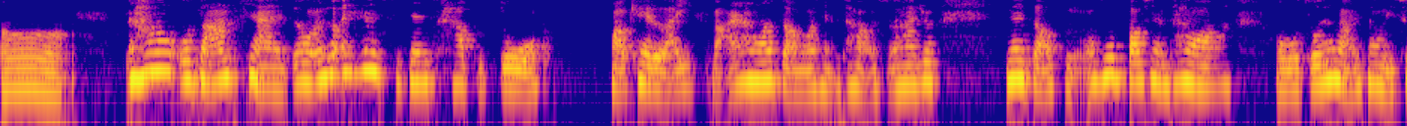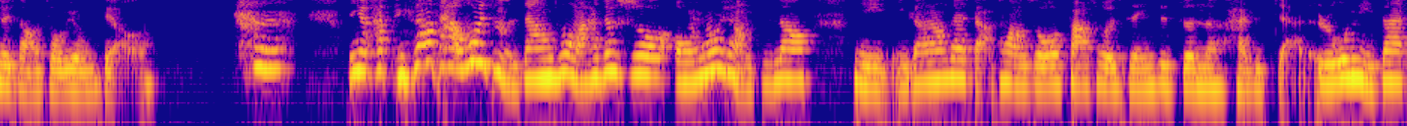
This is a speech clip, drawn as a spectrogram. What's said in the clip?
嗯，然后我早上起来之后我就说，哎，现在时间差不多，好，可以来一发。然后我找保险套的时候，他就你在找什么？我说保险套啊，我昨天晚上你睡着的时候用掉了。哼，因为他，你知道他为什么这样做吗？他就说，哦，因为我想知道你，你刚刚在打炮的时候发出的声音是真的还是假的。如果你在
